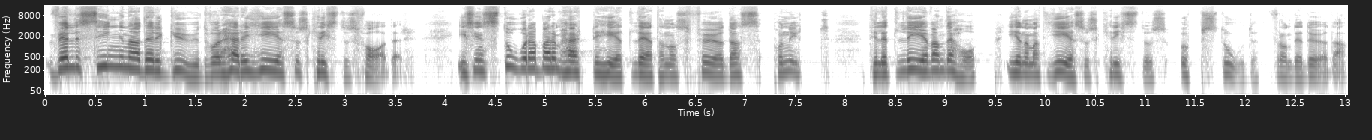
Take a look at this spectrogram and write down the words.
Välsignad är Gud, vår Herre Jesus Kristus fader. I sin stora barmhärtighet lät han oss födas på nytt till ett levande hopp genom att Jesus Kristus uppstod från de döda.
